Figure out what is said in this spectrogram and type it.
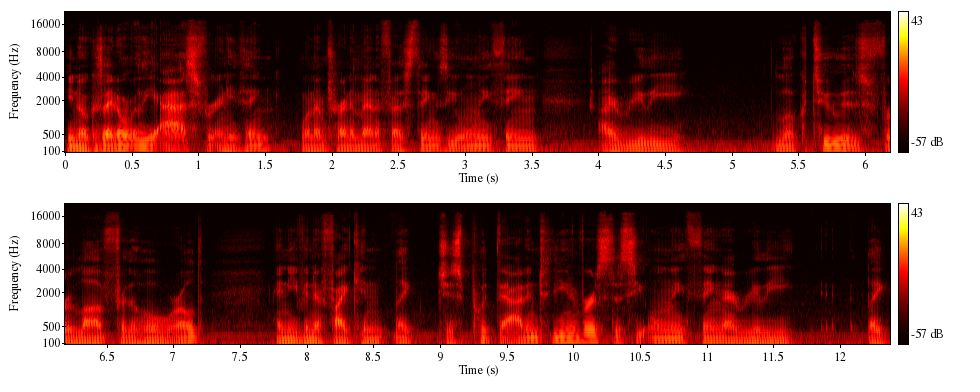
you know, because I don't really ask for anything when I'm trying to manifest things. The only thing I really look to is for love for the whole world. And even if I can, like, just put that into the universe, that's the only thing I really, like,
